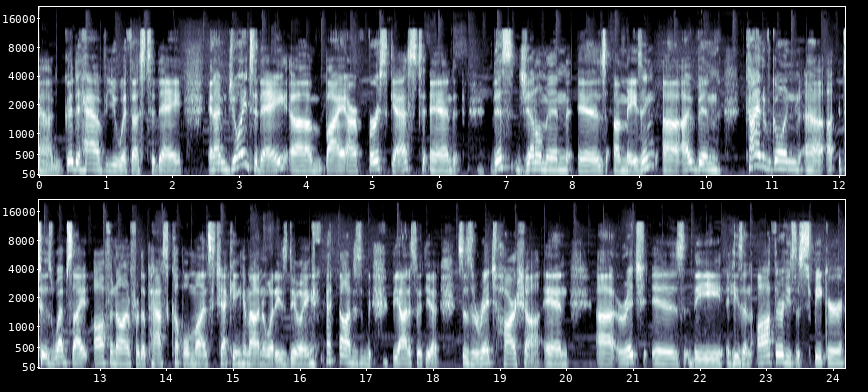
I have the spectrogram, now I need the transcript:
Uh, good to have you with us today. And I'm joined today um, by our first guest, and this gentleman is amazing. Uh, I've been kind of going uh, to his website off and on for the past couple months, checking him out and what he's doing. I'll just be honest with you. This is Rich Harshaw, and uh, Rich is the he's an author, he's a speaker,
